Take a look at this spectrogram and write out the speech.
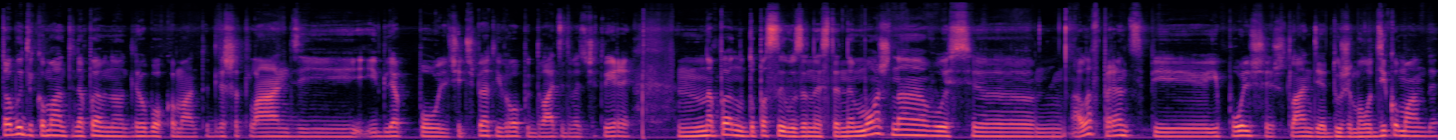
То обидві команди, напевно, для обох команд, для Шотландії і для Польщі, чемпіонат Європи 2024. Напевно, до пасиву занести не можна. Ось, е, але, в принципі, і Польща, і Шотландія дуже молоді команди.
